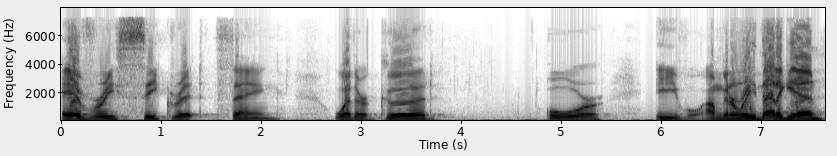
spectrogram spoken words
every secret thing, whether good or evil. I'm going to read that again.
